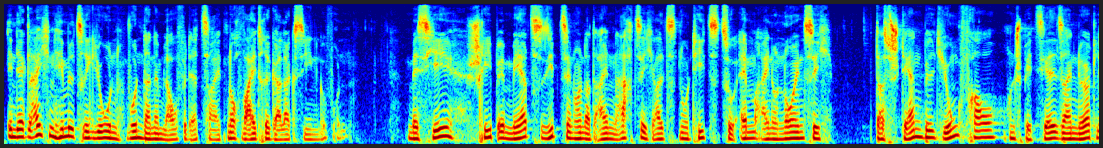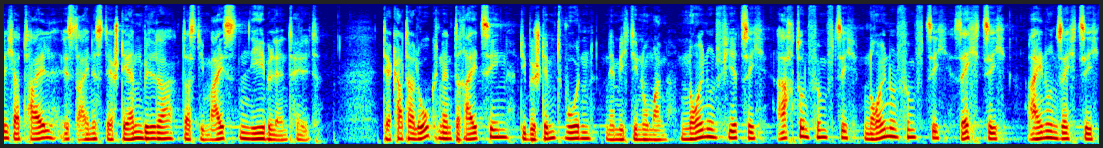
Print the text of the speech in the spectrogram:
In der gleichen Himmelsregion wurden dann im Laufe der Zeit noch weitere Galaxien gefunden. Messier schrieb im März 1781 als Notiz zu M91 Das Sternbild Jungfrau und speziell sein nördlicher Teil ist eines der Sternbilder, das die meisten Nebel enthält. Der Katalog nennt 13, die bestimmt wurden, nämlich die Nummern 49, 58, 59, 60, 61,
